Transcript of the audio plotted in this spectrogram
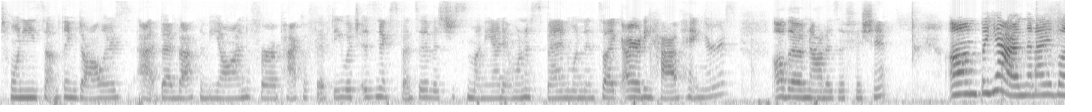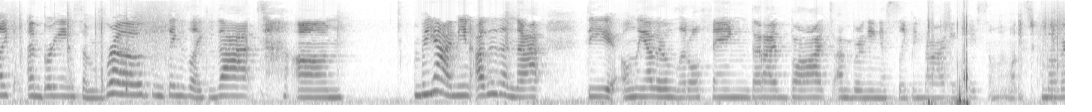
20 something dollars at Bed Bath & Beyond for a pack of 50, which isn't expensive. It's just money I didn't want to spend when it's like I already have hangers, although not as efficient. Um, but yeah, and then I like, I'm bringing some robes and things like that. Um, but yeah, I mean, other than that, the only other little thing that I've bought, I'm bringing a sleeping bag in case someone wants to come over,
